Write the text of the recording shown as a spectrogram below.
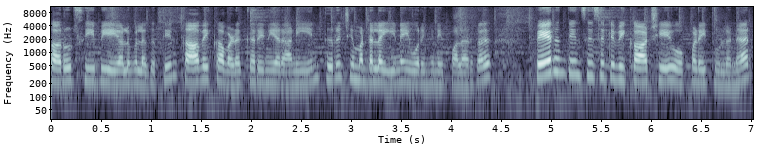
கரூர் சிபிஐ அலுவலகத்தில் தாவேகா வழக்கறிஞர் அணியின் திருச்சி மண்டல இணை ஒருங்கிணைப்பாளர்கள் பேருந்தின் சிசிடிவி காட்சியை ஒப்படைத்துள்ளனர்.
